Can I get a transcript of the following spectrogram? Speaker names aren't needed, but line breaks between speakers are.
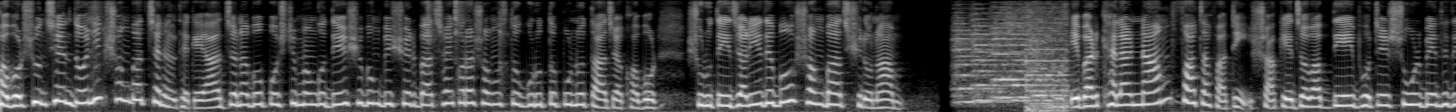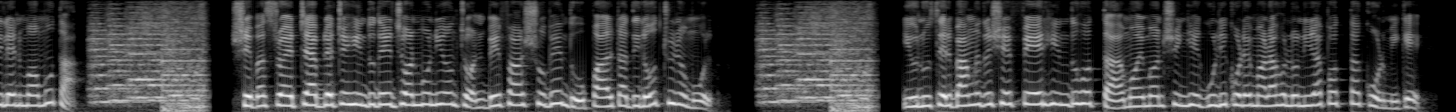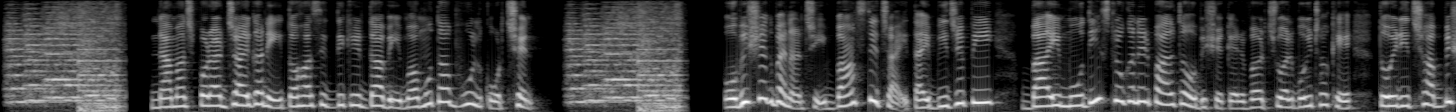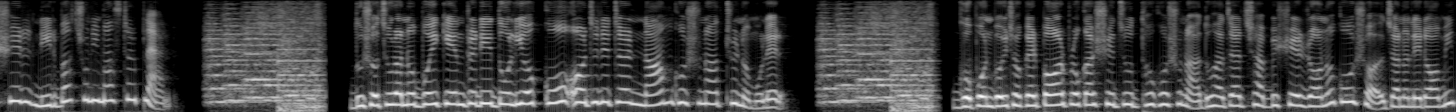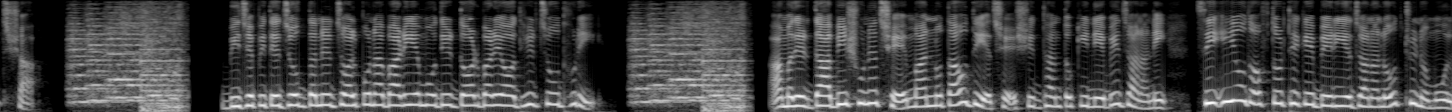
খবর শুনছেন দৈনিক সংবাদ চ্যানেল থেকে। আজ জানাব পশ্চিমবঙ্গ দেশ এবং বিশ্বের বাছাই করা সমস্ত গুরুত্বপূর্ণ তাজা খবর। শুরুতেই জানিয়ে দেব সংবাদ শিরোনাম। এবার খেলার নাম ফাটাফাটি। শাকে জবাব দিয়েই ভোটের সুর বেঁধে দিলেন মমতা। সেবাশ্রয়ের ট্যাবলেটে হিন্দুদের জন্ম নিয়ন্ত্রণ। বেফার শুভেন্দু, পাল্টা দিল তৃণমূল। ইউনুসের বাংলাদেশে ফের হিন্দু হত্যা। ময়মনসিংহে গুলি করে মারা হলো নিরাপত্তা কর্মীকে। নামাজ পড়ার জায়গা নেই তহা সিদ্দিকের দাবি, মমতা ভুল করছেন। অভিষেক ব্যানার্জি, বাঁচতে চাই তাই বিজেপি বাই মোদি স্লোগানের পাল্টা অভিষেকের ভার্চুয়াল বৈঠকে তৈরি ছাব্বিশের নির্বাচনী মাস্টার প্ল্যান। দুশো চুরানব্বই কেন্দ্রেরই দলীয় কোঅর্ডিনেটর নাম ঘোষণা তৃণমূলের। গোপন বৈঠকের পর প্রকাশ্যে যুদ্ধ ঘোষণা দু হাজার ছাব্বিশের রণকৌশল, জানালেন অমিত শাহ। বিজেপিতে যোগদানের জল্পনা বাড়িয়ে মোদীর দরবারে অধীর চৌধুরী। আমাদের দাবি শুনেছে, মান্যতাও দিয়েছে। সিদ্ধান্ত কি নেবে জানা নেই সিইও দফতর থেকে বেরিয়ে জানালো তৃণমূল।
